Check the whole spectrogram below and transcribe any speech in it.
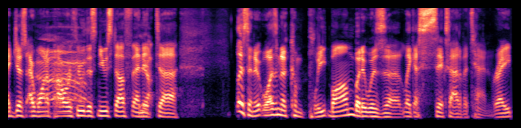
I just I want to power through this new stuff, and Yeah. it. uh Listen, it wasn't a complete bomb, but it was uh, like a six out of a ten, right?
